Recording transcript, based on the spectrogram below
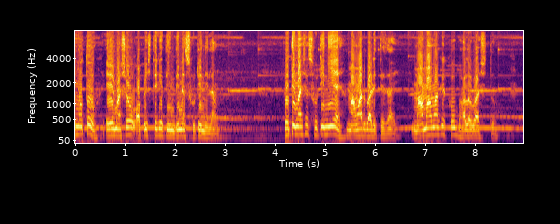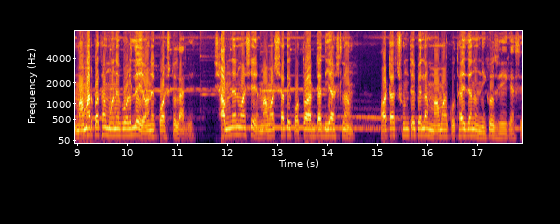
মতো এই মাসেও অফিস থেকে তিন দিনের ছুটি নিলাম। প্রতি মাসে ছুটি নিয়ে মামার বাড়িতে যাই। মামা আমাকে খুব ভালোবাসতো। মামার কথা মনে পড়লে অনেক কষ্ট লাগে। সামনের মাসে মামার সাথে কত আড্ডা দিয়ে আসলাম, হঠাৎ শুনতে পেলাম মামা কোথায় যেন নিখোঁজ হয়ে গেছে।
